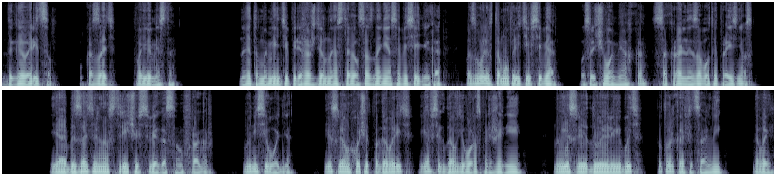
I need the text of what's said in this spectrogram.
Договориться, указать твое место. На этом моменте перерожденный оставил сознание собеседника, позволив тому прийти в себя, после чего мягко, с сакральной заботой произнес. «Я обязательно встречусь с Вегасом, Фрагор, но не сегодня. Если он хочет поговорить, я всегда в его распоряжении. Но если дуэли и быть, то только официальный. Давай,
